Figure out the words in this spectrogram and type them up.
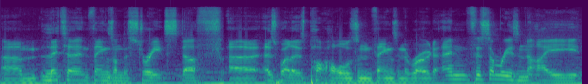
um, litter and things on the street stuff, uh, as well as potholes and things in the road. And for some reason, I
